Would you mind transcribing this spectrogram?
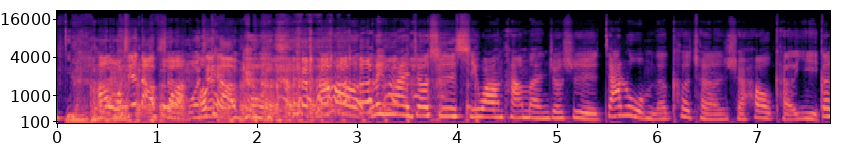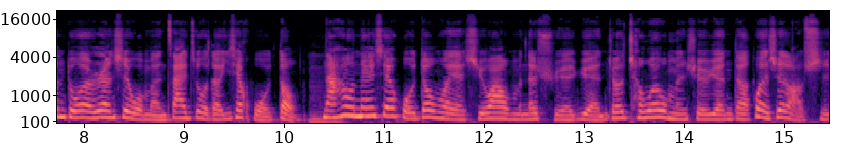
好，我先打破，我先打破。然后另外就是希望他们就是加入我们的课程的时候可以。更多的认识我们在做的一些活动，嗯、然后那些活动我也希望我们的学员就成为我们学员的，或者是老师，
